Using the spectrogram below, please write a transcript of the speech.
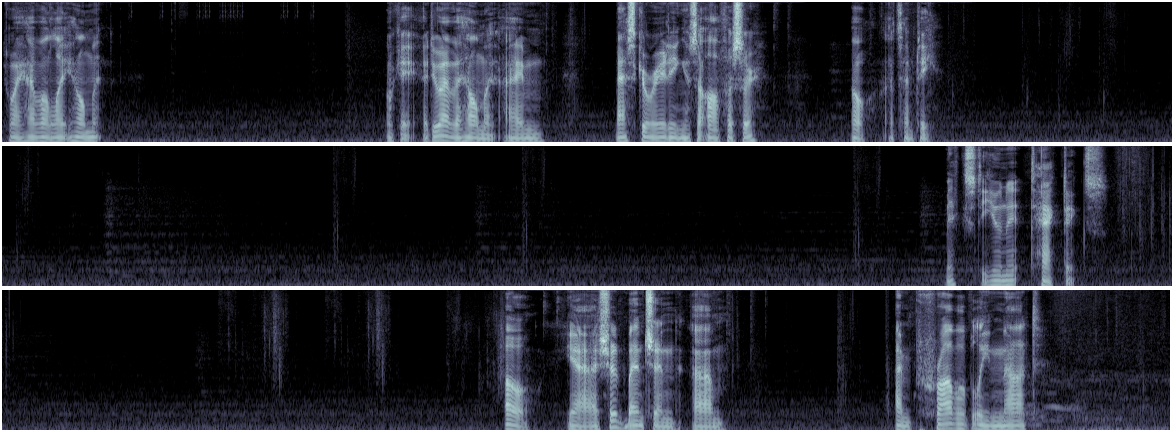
Do I have a light helmet? Okay, I do have a helmet. I'm masquerading as an officer. Oh, that's empty. Mixed unit tactics. Oh, yeah, I should mention, um, I'm probably not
